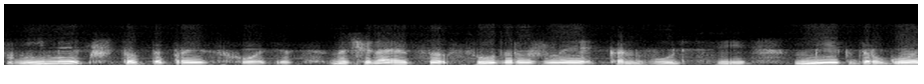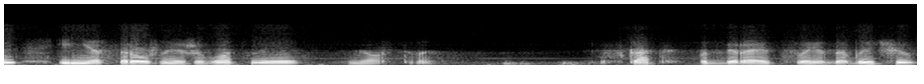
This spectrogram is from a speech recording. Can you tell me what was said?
с ними что-то происходит. Начинаются судорожные конвульсии, миг другой, и неосторожные животные мертвы. Скат подбирает свою добычу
